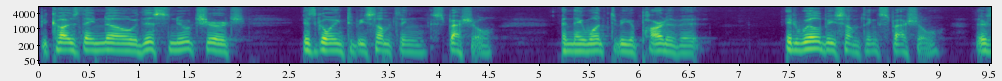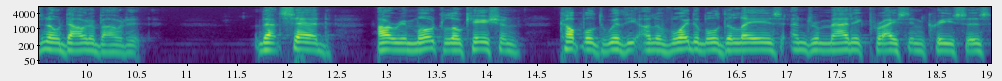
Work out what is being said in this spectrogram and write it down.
because they know this new church is going to be something special and they want to be a part of it. It will be something special. There's no doubt about it. That said, our remote location, coupled with the unavoidable delays and dramatic price increases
